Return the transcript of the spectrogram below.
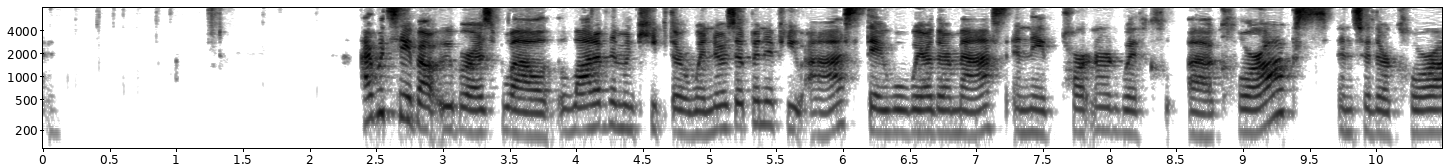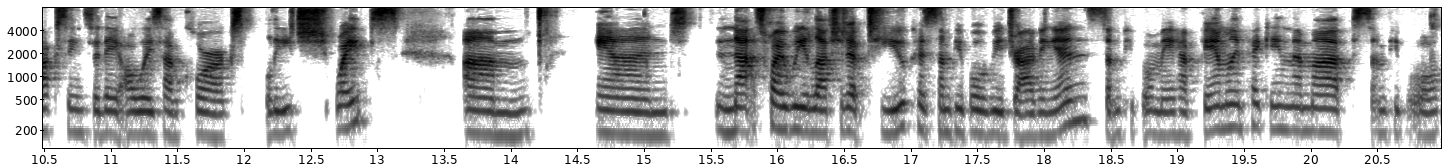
Okay. I would say about Uber as well, a lot of them would keep their windows open if you ask. They will wear their masks and they've partnered with uh, Clorox. And so they're Cloroxing, so they always have Clorox bleach wipes. Um, and and that's why we left it up to you because some people will be driving in, some people may have family picking them up, some people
